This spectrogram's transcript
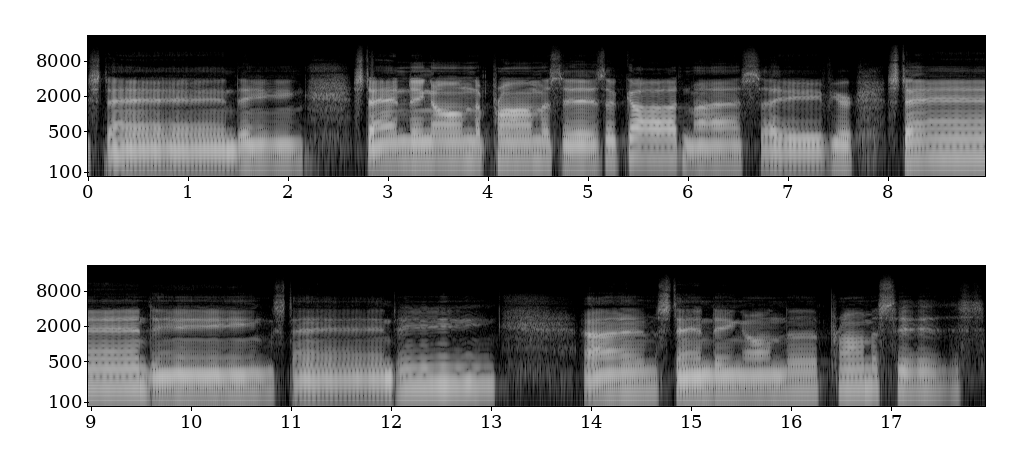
standing, standing on the promises of God, my Savior. Standing, standing I'm standing on the promises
